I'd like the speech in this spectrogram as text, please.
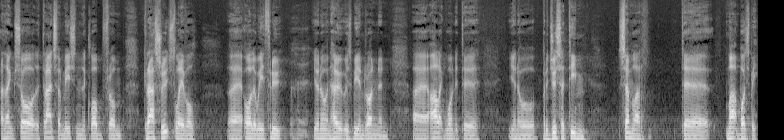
I think saw the transformation in the club from grassroots level uh, all the way through. You know, and how it was being run. And uh, Alec wanted to, you know, produce a team similar Uh, to Matt Busby.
